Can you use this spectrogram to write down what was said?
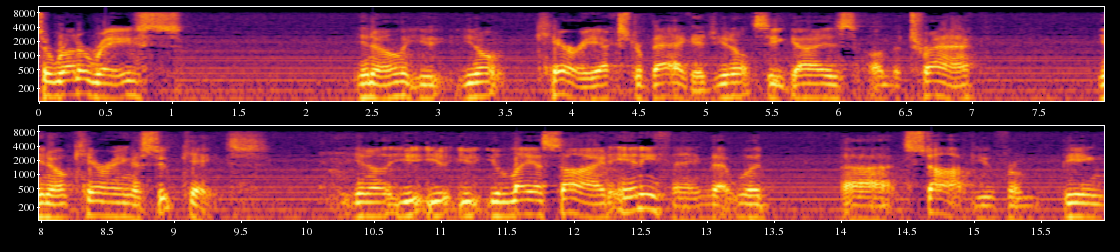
To run a race, you know, you, you don't carry extra baggage. You don't see guys on the track, you know, carrying a suitcase. You know, you, you, you lay aside anything that would uh, stop you from being,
